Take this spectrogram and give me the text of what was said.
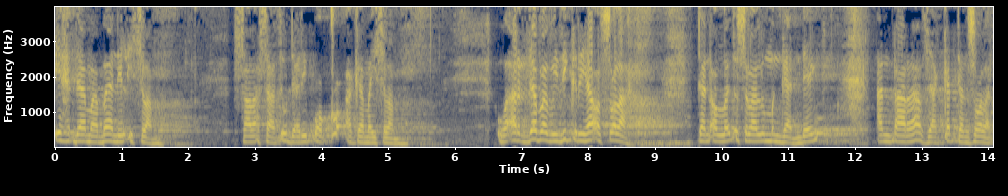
ihda mabanil Islam. Salah satu dari pokok agama Islam. Wa ardaba bi as-shalah. Dan Allah itu selalu menggandeng antara zakat dan sholat.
